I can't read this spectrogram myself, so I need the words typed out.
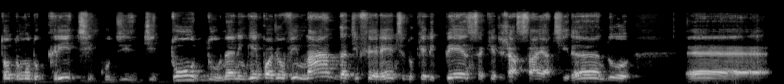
todo mundo crítico de, de tudo, né? ninguém pode ouvir nada diferente do que ele pensa, que ele já sai atirando. É,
